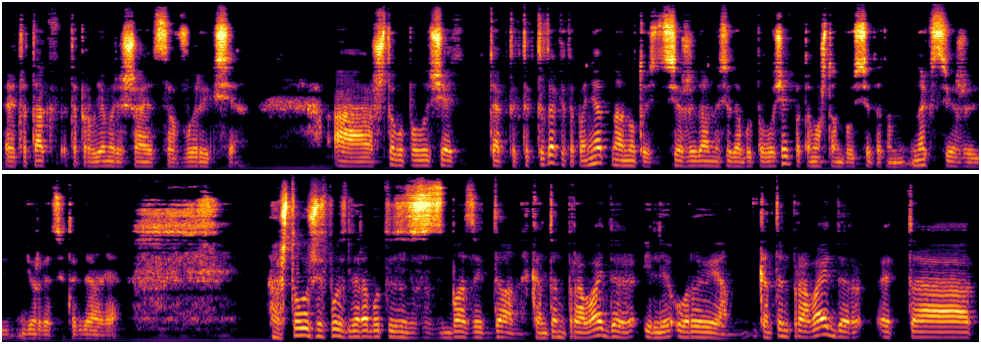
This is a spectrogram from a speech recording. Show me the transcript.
Это так, эта проблема решается в RX. А чтобы получать так, так, так, так, так, это понятно. Ну, то есть все же данные всегда будет получать, потому что он будет всегда там next свежий дергаться и так далее. А что лучше использовать для работы с базой данных? Контент-провайдер или ORM? Контент-провайдер – это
